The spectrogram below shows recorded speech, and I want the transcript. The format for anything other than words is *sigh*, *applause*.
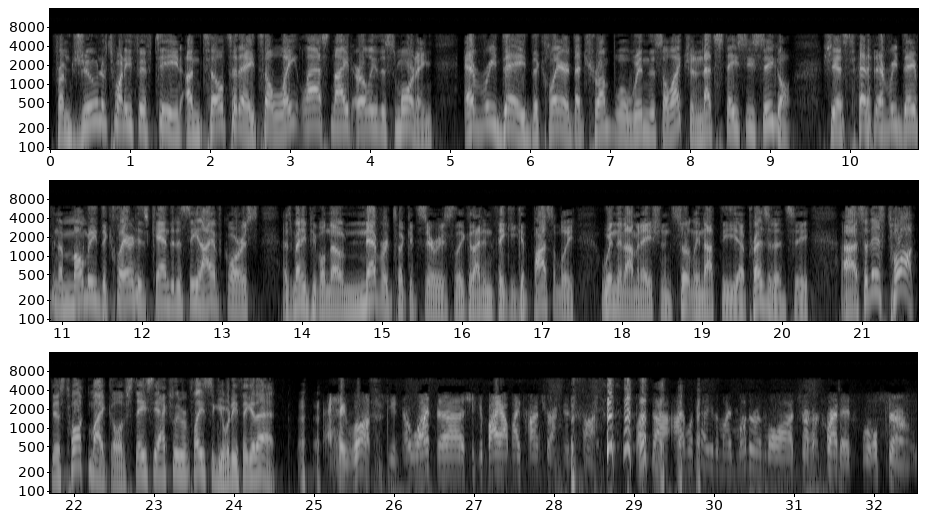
from June of 2015 until today, till late last night, early this morning, every day declared that Trump will win this election, and that's Stacey Siegel. She has *laughs* said it every day from the moment he declared his candidacy, and I, of course, as many people know, never took it seriously because I didn't think he could possibly win the nomination, and certainly not the uh, presidency. Uh, so there's talk, there's talk, Michael, of Stacey actually replacing you. What do you think of that? *laughs* Hey, look, you know what? Uh, she could buy out my contract anytime. *laughs* but uh, I will tell you that my mother-in-law, to her credit, also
